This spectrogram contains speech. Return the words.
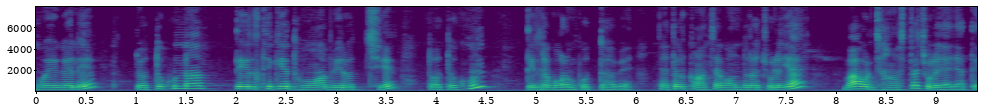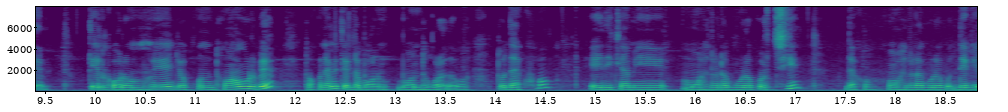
হয়ে গেলে যতক্ষণ না তেল থেকে ধোঁয়া বেরোচ্ছে, ততক্ষণ তেলটা গরম করতে হবে, যাতে ওর কাঁচা গন্ধটা চলে যায় বা ওর ঝাঁসটা চলে যায় যাতে। তেল গরম হয়ে যখন ধোঁয়া উঠবে, তখন আমি তেলটা বন্ধ করে দেবো। তো দেখো, এইদিকে আমি মশলাটা গুঁড়ো করছি। দেখো, মশলাটা গুঁড়ো দেখে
